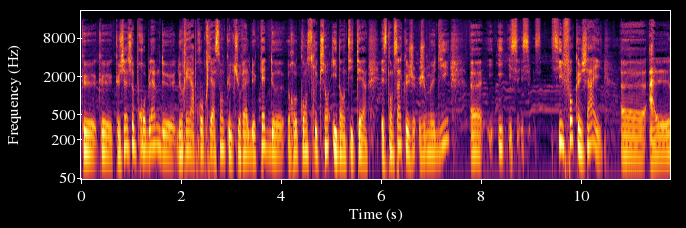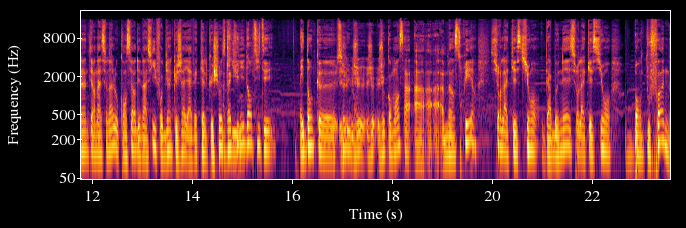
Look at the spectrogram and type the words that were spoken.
que, que, que j'ai ce problème de, de réappropriation culturelle, de quête de reconstruction identitaire. Et c'est comme ça que je, je me dis, euh, s'il faut que j'aille euh, à l'international, au concert des nations, il faut bien que j'aille avec quelque chose avec qui... une identité. Et donc, euh, je, je, je, commence à, à, à m'instruire sur la question gabonaise, sur la question bantouphone.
